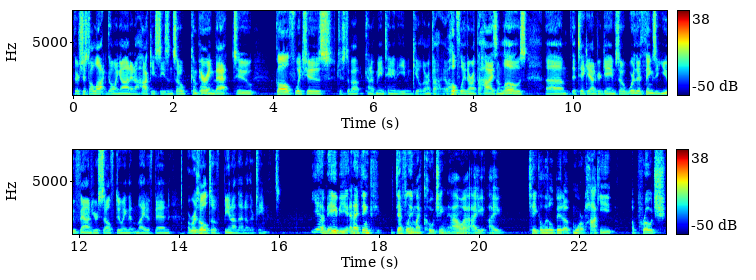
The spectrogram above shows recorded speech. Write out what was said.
there's just a lot going on in a hockey season. So comparing that to golf, which is just about kind of maintaining the even keel. There aren't the hopefully there aren't the highs and lows um, that take you out of your game. So were there things that you found yourself doing that might have been a result of being on that other team? Yeah, maybe. And I think definitely in my coaching now, I I take a little bit of more hockey approach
